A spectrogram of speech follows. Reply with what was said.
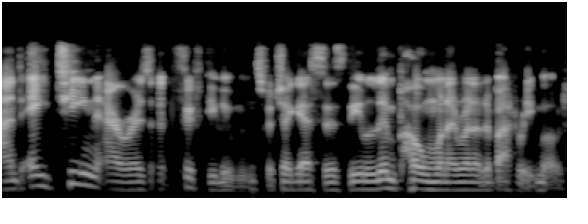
and 18 hours at 50 lumens, which I guess is the limp home when I run out of battery mode.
